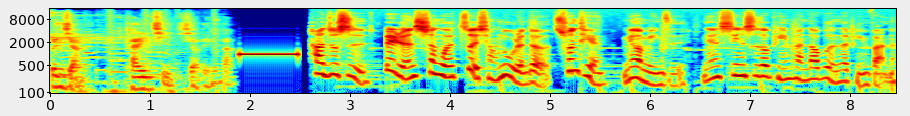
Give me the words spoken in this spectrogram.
分享、开启小铃铛。他就是被人称为最强路人的春田，没有名字，连姓氏都平凡到不能再平凡了。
